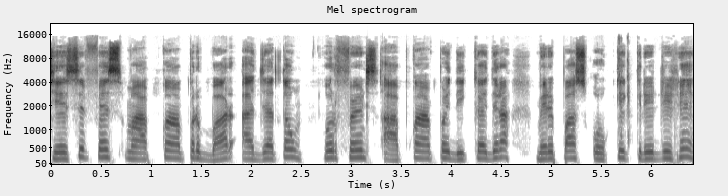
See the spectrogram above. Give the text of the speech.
जैसे फ्रेंड्स मैं आपको यहाँ पर बाहर आ जाता हूँ और फ्रेंड्स आपको यहाँ पर दिखाई दे रहा मेरे पास ओके क्रेडिट है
